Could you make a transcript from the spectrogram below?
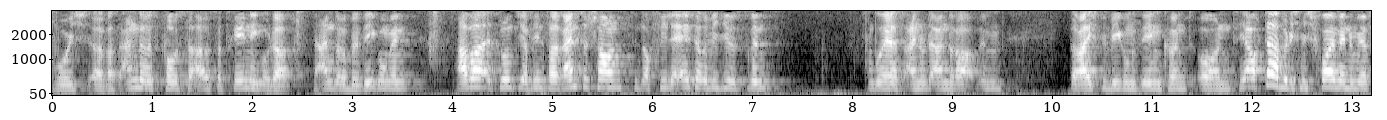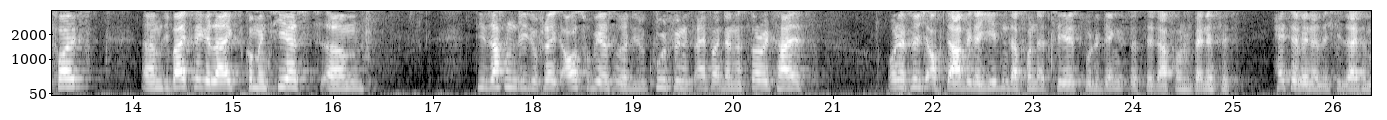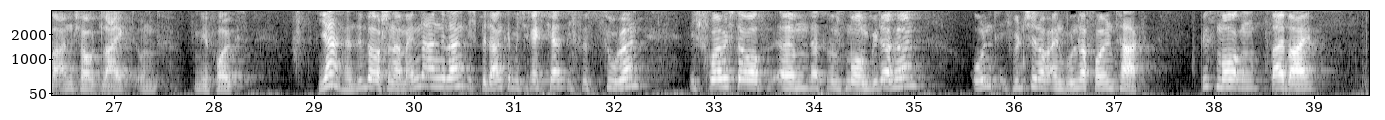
wo ich äh, was anderes poste außer Training oder eine andere Bewegungen. Aber es lohnt sich auf jeden Fall reinzuschauen. Es sind auch viele ältere Videos drin, wo ihr das ein oder andere im Bereich Bewegung sehen könnt. Und ja, auch da würde ich mich freuen, wenn du mir folgst, ähm, die Beiträge likest, kommentierst, ähm, die Sachen, die du vielleicht ausprobierst oder die du cool findest, einfach in deiner Story teilst. Und natürlich auch da wieder jedem davon erzählst, wo du denkst, dass der davon einen Benefit hätte, wenn er sich die Seite mal anschaut, liked und mir folgt. Ja, dann sind wir auch schon am Ende angelangt. Ich bedanke mich recht herzlich fürs Zuhören. Ich freue mich darauf, ähm, dass wir uns morgen wieder hören und ich wünsche dir noch einen wundervollen Tag. Bis morgen. Bye, bye.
